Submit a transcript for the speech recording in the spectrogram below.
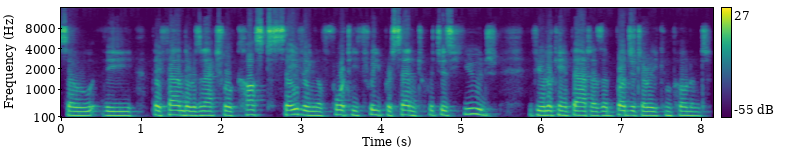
So the they found there was an actual cost saving of 43%, which is huge if you're looking at that as a budgetary component.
